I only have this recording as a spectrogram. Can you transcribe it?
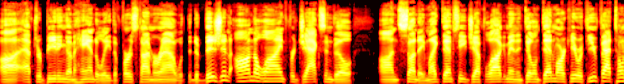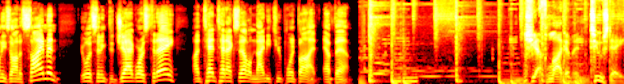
uh, after beating them handily the first time around with the division on the line for Jacksonville on Sunday. Mike Dempsey, Jeff Lageman, and Dylan Denmark here with you. Fat Tony's on assignment. You're listening to Jaguars today on 1010XL and 92.5 FM. Jeff Lageman, Tuesday.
